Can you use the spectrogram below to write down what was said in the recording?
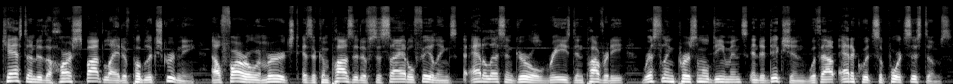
Cast under the harsh spotlight of public scrutiny, Alfaro emerged as a composite of societal failings, an adolescent girl raised in poverty, wrestling personal demons and addiction without adequate support systems.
